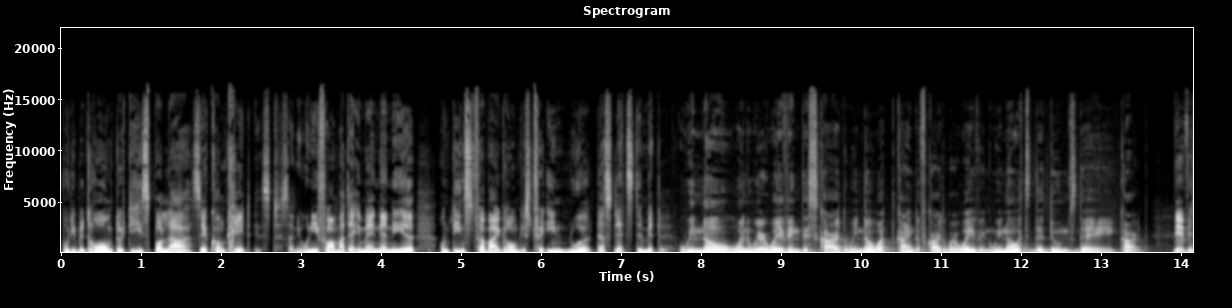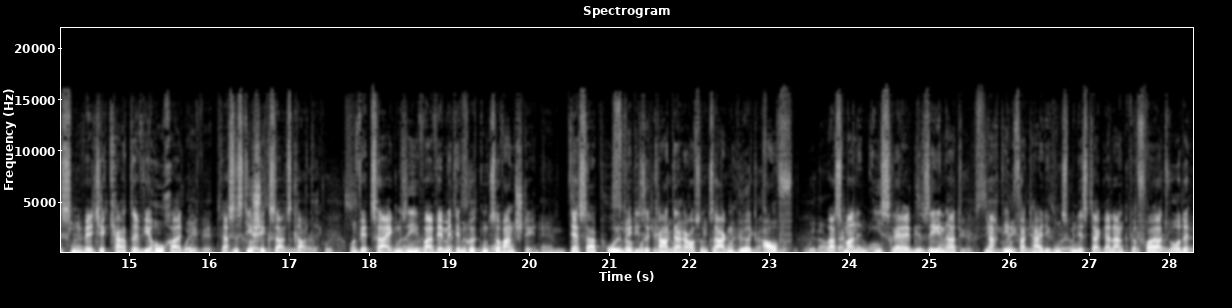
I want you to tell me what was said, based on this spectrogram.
wo die Bedrohung durch die Hisbollah sehr konkret ist. Seine Uniform hat er immer in der Nähe und Dienstverweigerung ist für ihn nur das letzte Mittel. We know when we are waving this card, we know know what kind of card we're waving. We know it's the doomsday card. Wir wissen, welche Karte wir hochhalten. Das ist die Schicksalskarte. Und wir zeigen sie, weil wir mit dem Rücken zur Wand stehen. Deshalb holen wir diese Karte heraus und sagen, hört auf. Was man in Israel gesehen hat, nachdem Verteidigungsminister Galant gefeuert wurde,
